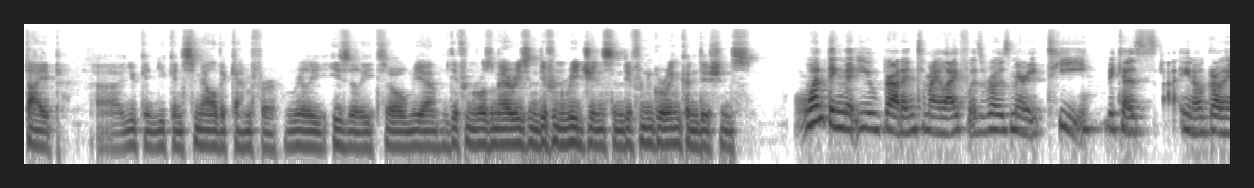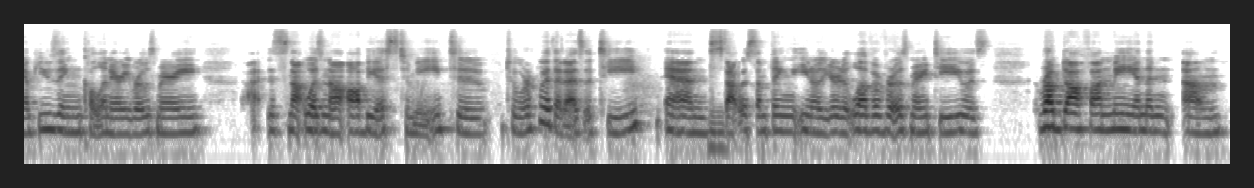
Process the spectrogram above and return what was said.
type uh, you can you can smell the camphor really easily. So yeah, different rosemaries in different regions and different growing conditions. One thing that you brought into my life was rosemary tea because you know growing up using culinary rosemary uh, it's not was not obvious to me to to work with it as a tea. And mm. that was something you know your love of rosemary tea was rubbed off on me. And then um,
